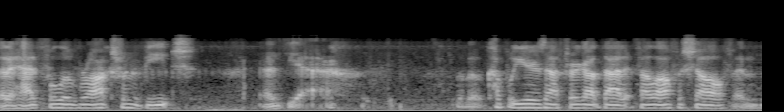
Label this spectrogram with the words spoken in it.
that I had full of rocks from the beach, and yeah, about a couple years after I got that, it fell off a shelf, and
